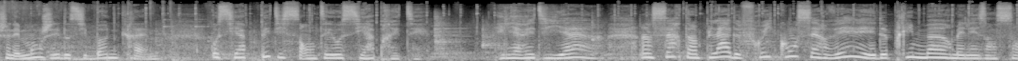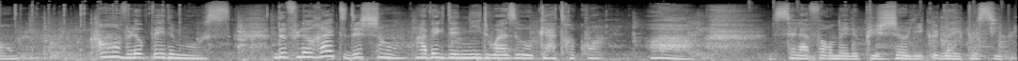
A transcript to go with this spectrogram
je n'ai mangé d'aussi bonne crème, aussi appétissante et aussi apprêtée. Il y avait hier un certain plat de fruits conservés et de primeurs mêlés ensemble, enveloppés de mousse, de fleurettes des champs avec des nids d'oiseaux aux quatre coins. Oh, cela formait le plus joli coup d'œil possible.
